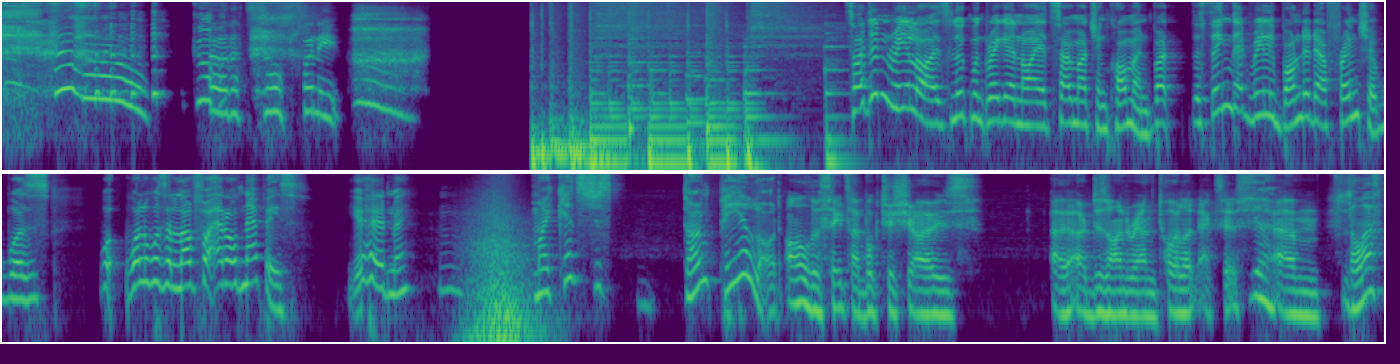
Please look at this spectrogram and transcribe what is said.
Oh, oh, that's so funny. So I didn't realize Luke McGregor and I had so much in common. But the thing that really bonded our friendship was, well, well, it was a love for adult nappies. You heard me. My kids just don't pee a lot. all the seats I booked to shows are, are designed around toilet access. Yeah. Um, the last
